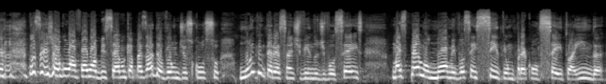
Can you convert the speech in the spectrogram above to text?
vocês, de alguma forma, observam que, apesar de eu ver um discurso muito interessante vindo de vocês, mas pelo nome, vocês sentem um preconceito ainda? Ainda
